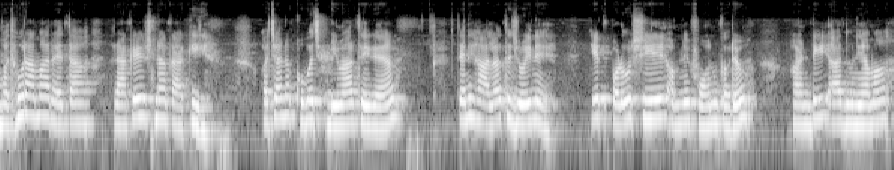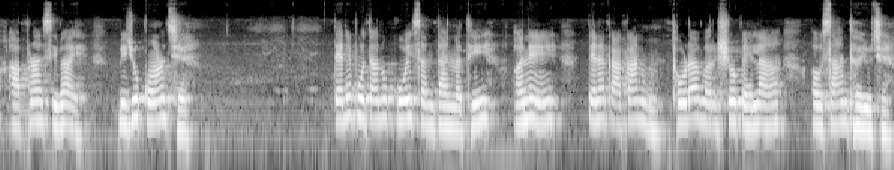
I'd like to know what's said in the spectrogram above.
મથુરામાં રહેતા રાકેશના કાકી અચાનક ખૂબ જ બીમાર થઈ ગયા. તેની હાલત જોઈને એક પડોશીએ અમને ફોન કર્યો, આંટી, આ દુનિયામાં આપણા સિવાય બીજું કોણ છે? તેને પોતાનું કોઈ સંતાન નથી અને તેના કાકાનું થોડા વર્ષો પહેલાં અવસાન થયું છે.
